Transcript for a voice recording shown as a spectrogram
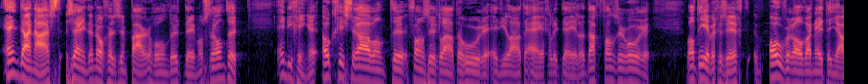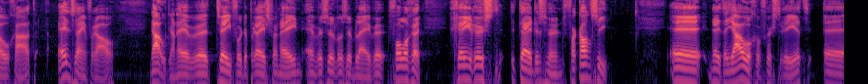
En daarnaast zijn er nog eens een paar honderd demonstranten. En die gingen ook gisteravond uh, van zich laten horen. En die laten eigenlijk de hele dag van zich horen. Want die hebben gezegd, overal waar Netanyahu gaat en zijn vrouw, nou, dan hebben we twee voor de prijs van één en we zullen ze blijven volgen. Geen rust tijdens hun vakantie. Uh, Netanyahu gefrustreerd, uh,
